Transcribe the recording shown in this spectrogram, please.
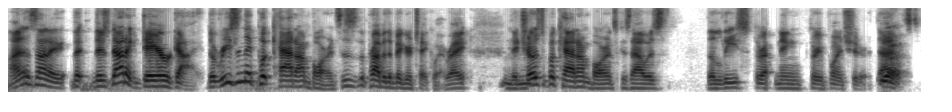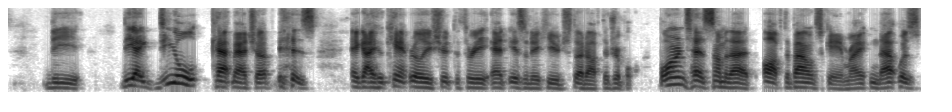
I it's not a there's not a dare guy. The reason they put KAT on Barnes, this is the probably the bigger takeaway, right? Mm-hmm. They chose to put KAT on Barnes because that was the least threatening three point shooter. That's the the ideal KAT matchup is a guy who can't really shoot the three and isn't a huge threat off the dribble. Barnes has some of that off the bounce game, right? And that was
